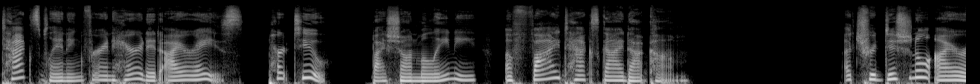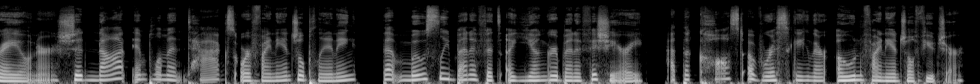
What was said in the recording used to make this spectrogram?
Tax Planning for Inherited IRAs, Part 2 by Sean Mullaney of FITaxGuy.com. A traditional IRA owner should not implement tax or financial planning that mostly benefits a younger beneficiary at the cost of risking their own financial future.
